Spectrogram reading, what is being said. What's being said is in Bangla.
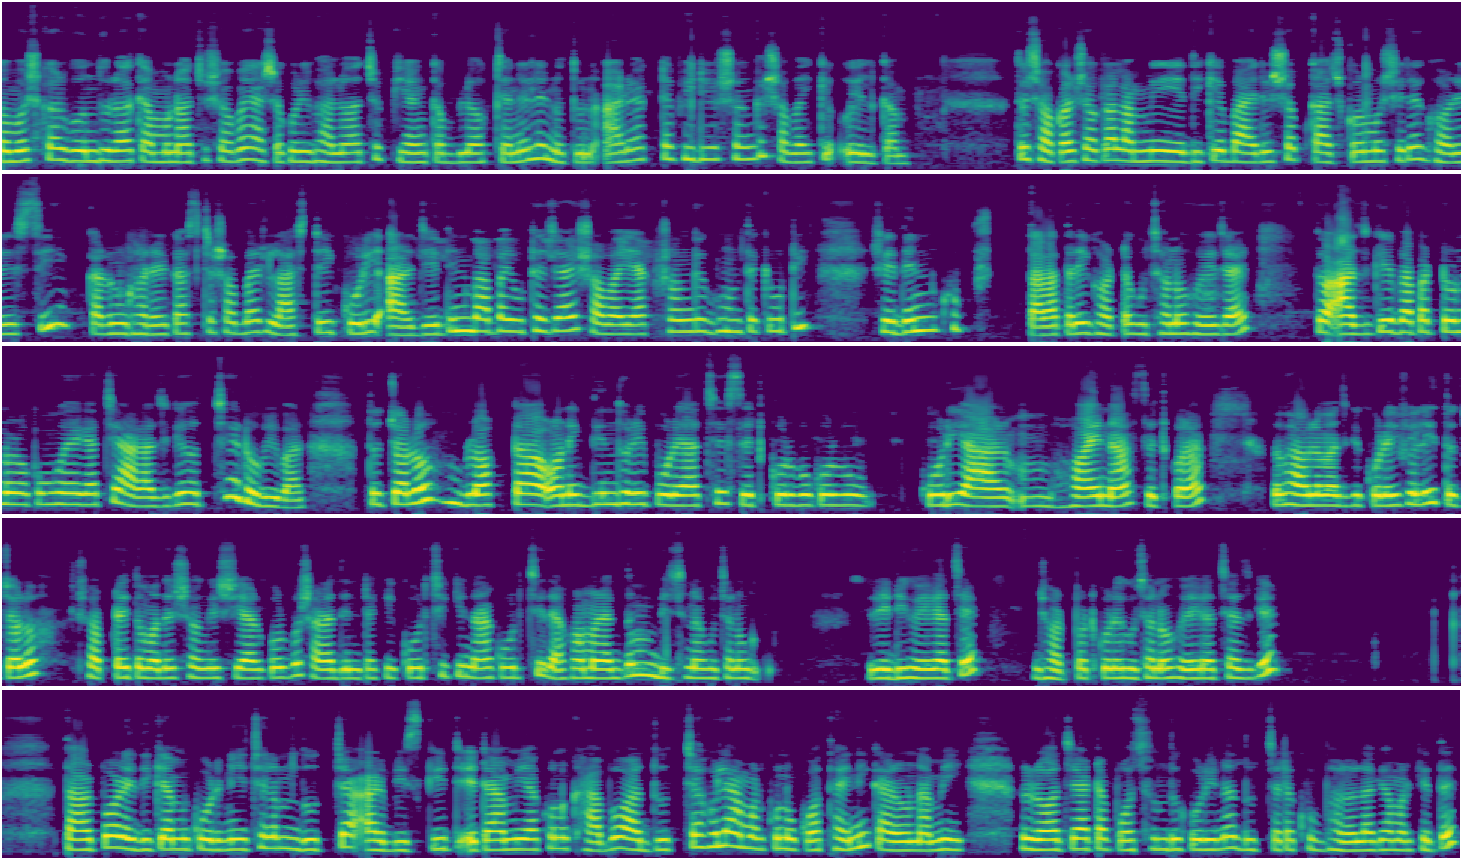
নমস্কার বন্ধুরা, কেমন আছো সবাই? আশা করি ভালো আছো। প্রিয়াঙ্কা ব্লগ চ্যানেলে নতুন আরও একটা ভিডিওর সঙ্গে সবাইকে ওয়েলকাম। তো সকাল সকাল আমি এদিকে বাইরের সব কাজকর্ম সেরে ঘরে এসেছি, কারণ ঘরের কাজটা সবার লাস্টেই করি। আর যেদিন বাবাই উঠে যায়, সবাই একসঙ্গে ঘুম থেকে উঠি, সেদিন খুব তাড়াতাড়ি ঘরটা গুছানো হয়ে যায়। তো আজকে ব্যাপারটা অন্যরকম হয়ে গেছে, আর আজকে হচ্ছে রবিবার। তো চলো, ব্লগটা অনেক দিন ধরেই পড়ে আছে, সেট করব করব করি আর হয় না সেট করা। তো ভাবলাম আজকে করেই ফেলি। তো চলো, সবটাই তোমাদের সঙ্গে শেয়ার করব। সারাদিনটা কি করছি, কি না করছি। দেখো, আমার একদম বিছানা গুছানো রেডি হয়ে গেছে। ঝটপট করে গুছানো হয়ে গেছে আজকে। তারপর এদিকে আমি করে নিয়েছিলাম দুধ চা আর বিস্কিট। এটা আমি এখন খাব আর দুধ চা হলে আমার কোনো কথাই নেই, কারণ আমি র চাটা পছন্দ করি না, দুধ চাটা খুব ভালো লাগে আমার খেতে।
